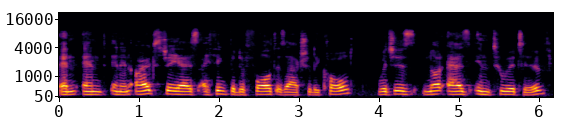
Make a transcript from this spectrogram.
and and and in RxJS, I think the default is actually cold, which is not as intuitive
